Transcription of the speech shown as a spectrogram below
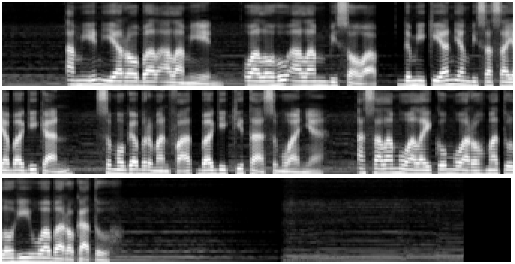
Amin ya Robbal 'Alamin. Wallahu alam bisawab. Demikian yang bisa saya bagikan. Semoga bermanfaat bagi kita semuanya. Assalamualaikum warahmatullahi wabarakatuh.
